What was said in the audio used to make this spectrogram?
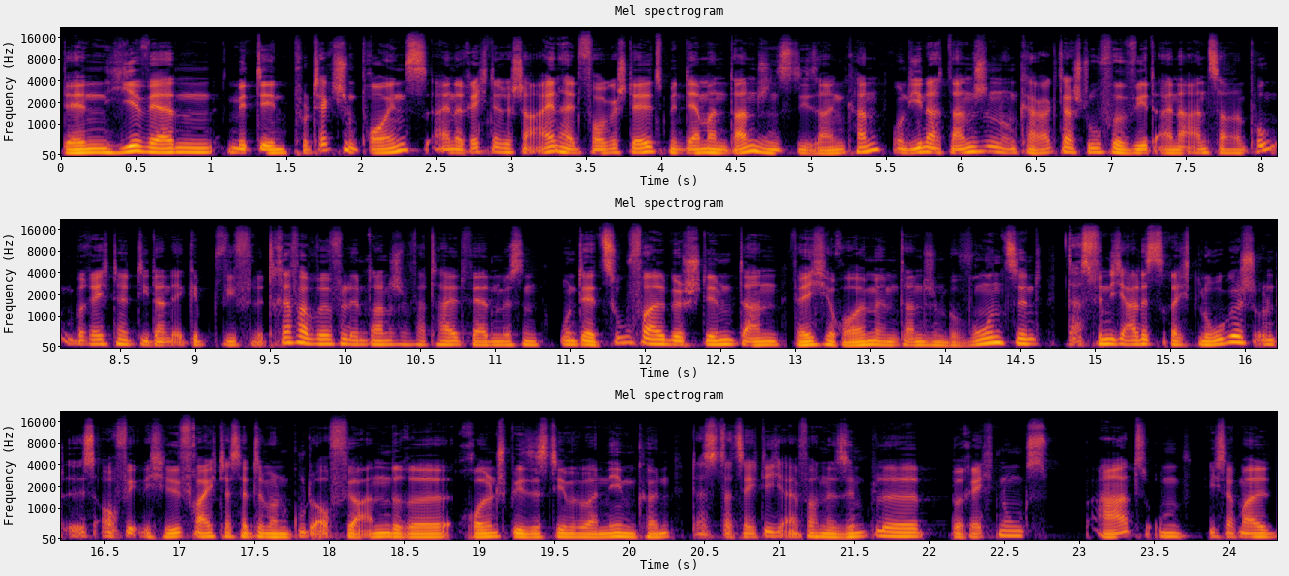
Denn hier werden mit den Protection Points eine rechnerische Einheit vorgestellt, mit der man Dungeons designen kann. Und je nach Dungeon und Charakterstufe wird eine Anzahl an Punkten berechnet, die dann ergibt, wie viele Trefferwürfel im Dungeon verteilt werden müssen. Und der Zufall bestimmt dann, welche Räume im Dungeon bewohnt sind. Das finde ich alles recht logisch und ist auch wirklich hilfreich. Das hätte man gut auch für andere Rollenspielsysteme übernehmen können. Das ist tatsächlich einfach eine simple Berechnungs- Art, um, ich sag mal,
